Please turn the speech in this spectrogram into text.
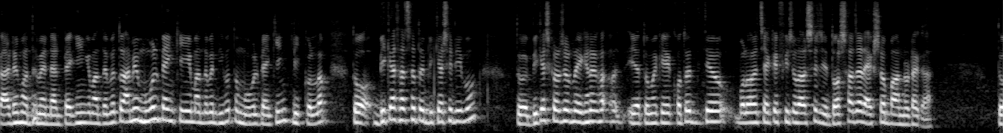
কার্ডের মাধ্যমে, নেট ব্যাঙ্কিংয়ের মাধ্যমে? তো আমি মোবাইল ব্যাঙ্কিংয়ের মাধ্যমে দিব, তো মোবাইল ব্যাঙ্কিং ক্লিক করলাম। তো বিকাশ আছে, তো বিকাশে দিব। তো বিকাশ করার জন্য এখানে ইয়ে তোমাকে কত দিতে বলা হয়েছে? একটা ফি চলে আসছে যে দশ হাজার একশো বান্ন টাকা। তো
